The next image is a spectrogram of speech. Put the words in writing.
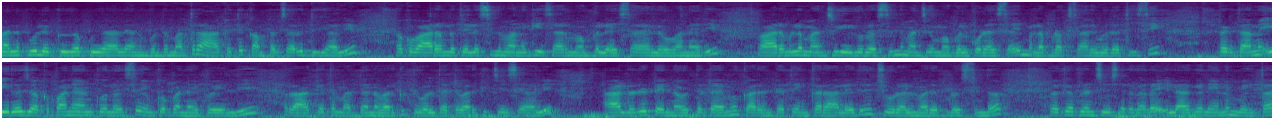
మల్లెపూలు ఎక్కువగా పూయాలి అనుకుంటే మాత్రం ఆకైతే కంపల్సరీ దియాలి ఒక వారంలో తెలుస్తుంది మనకి ఈసారి మొగ్గలు వేస్తాయో లేవు అనేది. వారంలో మంచిగా ఎగురు వస్తుంది మంచిగా మొగ్గలు కూడా వేస్తాయి. మళ్ళీ అప్పుడు ఒకసారి వీడియో తీసి పెడతాను. ఈరోజు ఒక పని అనుకొని వస్తే ఇంకో పని అయిపోయింది. రాకైతే మధ్యాహ్నం వరకు ట్వెల్వ్ థర్టీ వరకు చేసేయాలి ఆల్రెడీ టెన్ అవుతున్న టైము కరెంట్ అయితే ఇంకా రాలేదు. చూడాలి మరి ఎప్పుడు వస్తుందో. ఓకే ఫ్రెండ్స్ చూశారు కదా? ఇలాగే నేను మిగతా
